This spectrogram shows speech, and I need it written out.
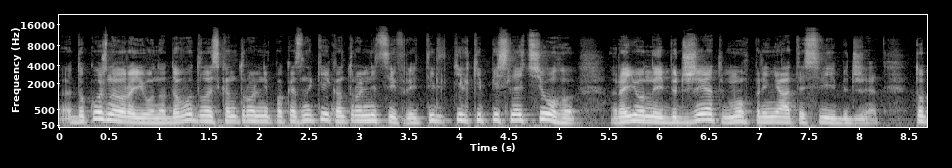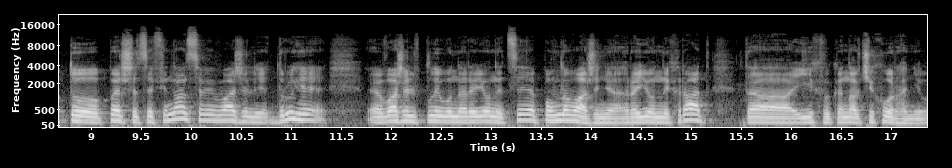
до кожного району доводились контрольні показники, і контрольні цифри. І тільки після цього районний бюджет мог прийняти свій бюджет. Тобто, перше це фінансові важелі, друге е, важель впливу на райони це повноваження районних рад та їх виконавчих органів.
